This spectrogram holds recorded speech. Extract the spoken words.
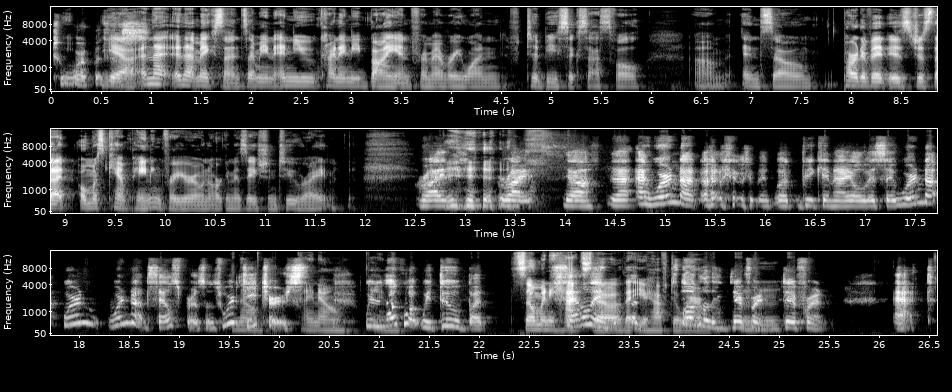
to work with yeah, us. and that and that makes sense. I mean, and you kind of need buy-in from everyone to be successful. Um, and so part of it is just that almost campaigning for your own organization too, right? right, right, yeah, yeah. And we're not what Vicky and I always say. We're not we're we're not salespersons. We're No, teachers. I know. we I know. love what we do, but So many hats selling though that you have to wear. totally different Mhm. different act,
